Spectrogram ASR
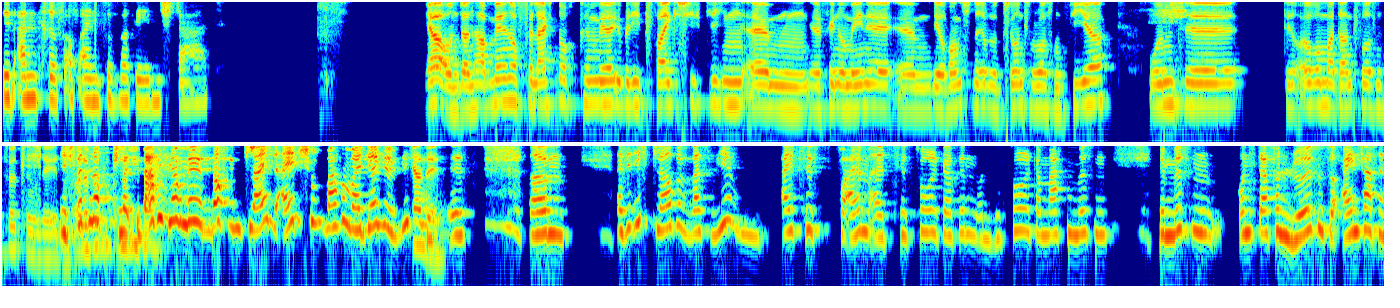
den Angriff auf einen souveränen Staat. Ja, und dann haben wir noch, vielleicht noch, können wir über die zwei geschichtlichen ähm, Phänomene, ähm, die Orangenrevolution 2004 und äh, den Euromaidan 2014 reden. Ich würde noch, darf ich noch, eine, noch einen kleinen Einschub machen, weil der mir wichtig Gerne. ist. Ähm, also ich glaube, was wir als vor allem als Historikerinnen und Historiker machen müssen, wir müssen uns davon lösen, so einfache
